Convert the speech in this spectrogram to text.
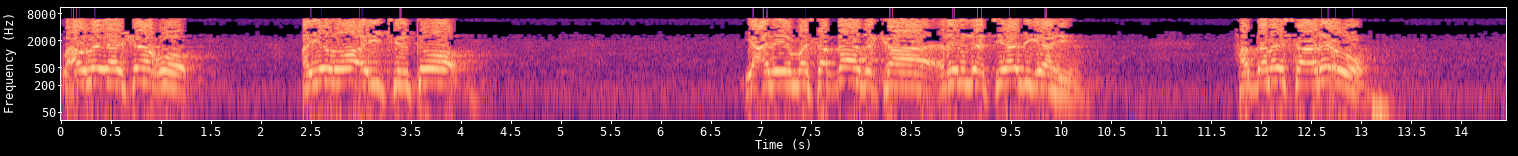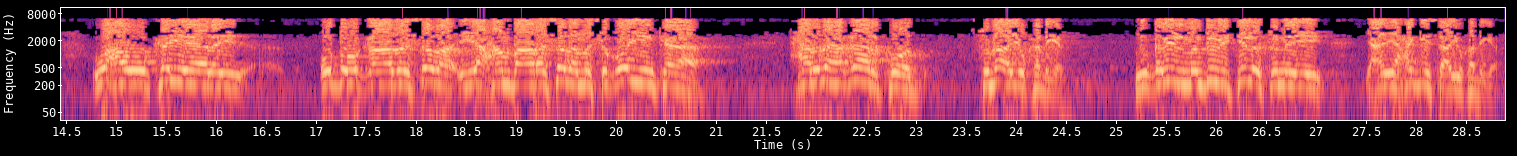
waxau leeyahay sheekhu iyadoo ay jirto yacni mashaqaadka hayrulictiyaadiga-ahi haddana shaaricu waxa uu ka yeelay udulqaadashada iyo xambaarashada mashaqooyinka xaaladaha qaarkood sunno ayuu ka dhigay. Min qabiil manduubi kii la sunneeyey yacni xaggiisa ayuu ka dhigay.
